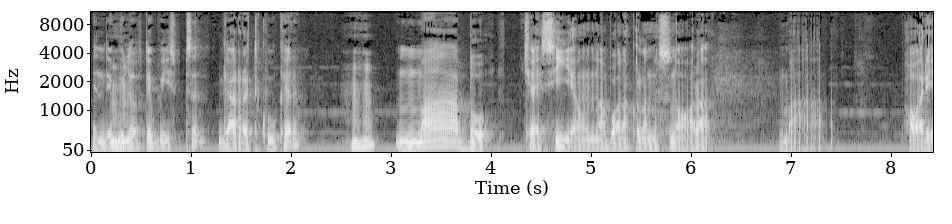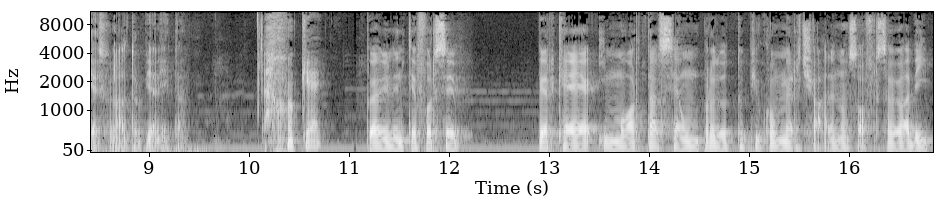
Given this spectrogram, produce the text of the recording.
and the Will Mhm. of the Wisps, Garrett Cooker. Mhm. Ma boh, cioè sì, è una buona colonna sonora, ma Ori è su un altro pianeta. Ok. Probabilmente forse perché Immortals è un prodotto più commerciale, non so, forse aveva dei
